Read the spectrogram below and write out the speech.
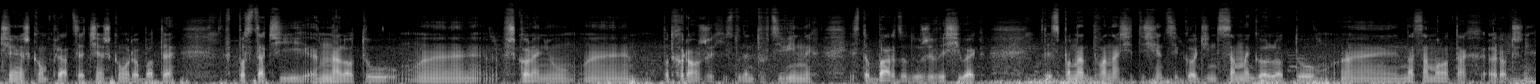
ciężką pracę, ciężką robotę w postaci nalotu e, w szkoleniu e, podchorążych i studentów cywilnych. Jest to bardzo duży wysiłek. To jest ponad 12 tysięcy godzin samego lotu na samolotach rocznie.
